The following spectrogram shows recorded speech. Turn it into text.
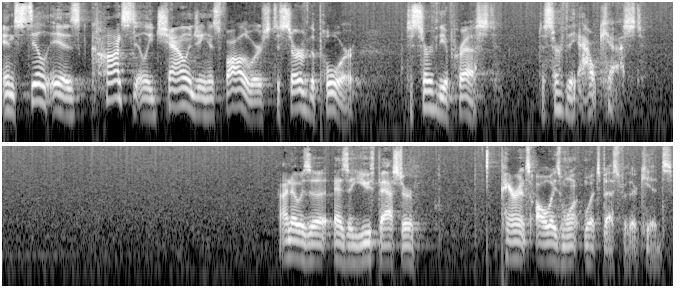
and still is constantly challenging his followers to serve the poor, to serve the oppressed, to serve the outcast. I know as a, as a youth pastor, parents always want what's best for their kids.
